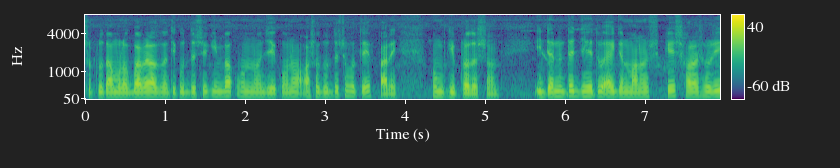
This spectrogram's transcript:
শত্রুতামূলকভাবে রাজনৈতিক উদ্দেশ্য কিংবা অন্য যে কোনো অসৎ উদ্দেশ্য হতে পারে। হুমকি প্রদর্শন। ইন্টারনেটে যেহেতু একজন মানুষকে সরাসরি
